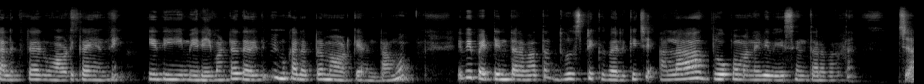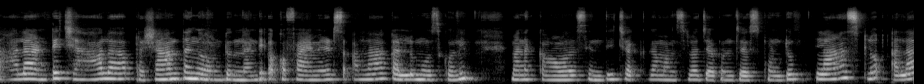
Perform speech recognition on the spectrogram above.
కలెక్టర్ మామిడికాయ అండి. ఇది మీరు ఏమంటారు అనేది మేము కలెక్టర్ మామిడికాయ అంటాము. ఇవి పెట్టిన తర్వాత ధూస్టిక్ వెలిగించి అలా ధూపం అనేది వేసిన తర్వాత చాలా అంటే చాలా ప్రశాంతంగా ఉంటుందండి. ఒక ఫైవ్ మినిట్స్ అలా కళ్ళు మూసుకొని మనకు కావాల్సింది చక్కగా మనసులో జపం చేసుకుంటూ లాస్ట్లో అలా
